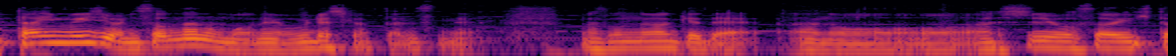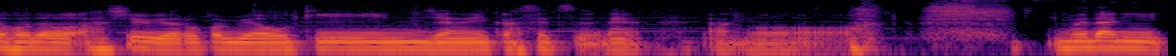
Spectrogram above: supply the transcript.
タイム以上にそんなのもね嬉しかったですね。まあ、そんなわけで、あのー、足遅い人ほど走る喜びは大きいんじゃないか説ね、あのー、無駄に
